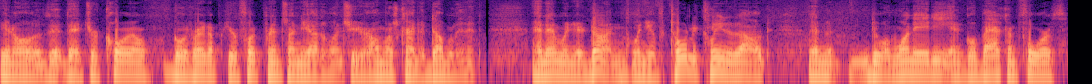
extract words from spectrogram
you know, that, that your coil goes right up to your footprints on the other one, so you're almost kind of doubling it. And then when you're done, when you've totally cleaned it out, then do a 180 and go back and forth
